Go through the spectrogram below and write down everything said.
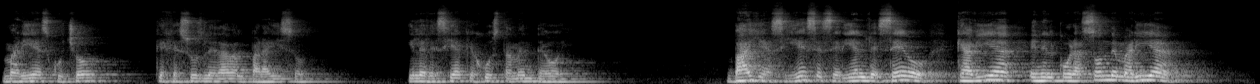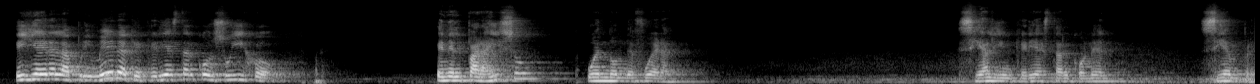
María escuchó que Jesús le daba el paraíso y le decía que justamente hoy, vaya si ese sería el deseo que había en el corazón de María. Ella era la primera que quería estar con su hijo en el paraíso o en donde fuera. Si alguien quería estar con él, siempre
